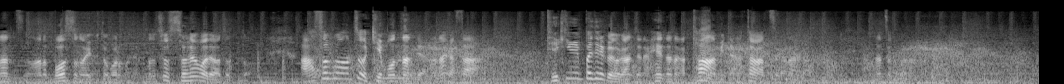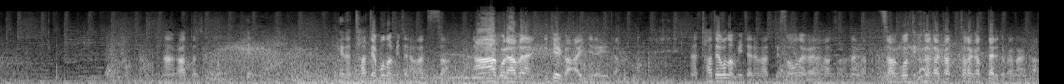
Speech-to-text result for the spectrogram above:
なんつうのあのボスの行くところまで、まあ、ちょっとそれまではちょっと。あそこはちょっと鬼門なんだよな。なんかさ敵がいっぱい出てくるとこあるんじゃない？変ななんかタワーみたいなタワーっつうかなんか。なんつうのかな。なんかあったじゃん変な建物みたいなのがあってさ。あーこれ危ない。いけるか？あいけるいけた。建物みたいなのがあってその中なんかさなんか雑魚敵と戦戦ったりとかなんか。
